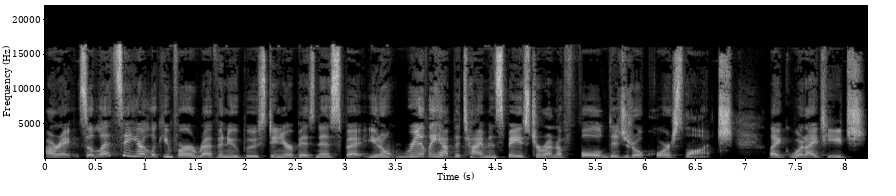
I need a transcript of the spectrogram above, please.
All right. So let's say you're looking for a revenue boost in your business, but you don't really have the time and space to run a full digital course launch, like what I teach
